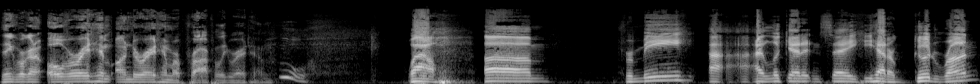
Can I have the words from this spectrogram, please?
You think we're going to overrate him, underrate him, or properly rate him? Wow. Um, for me, I, I look at it and say he had a good run,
